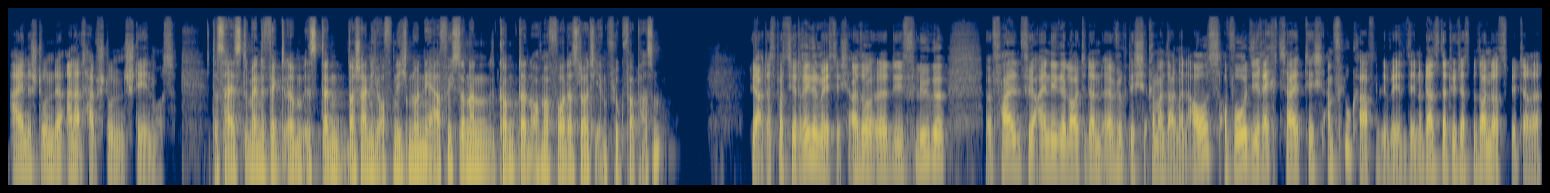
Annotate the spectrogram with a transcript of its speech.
eine Stunde, anderthalb Stunden stehen muss. Das heißt, im Endeffekt ähm, ist dann wahrscheinlich oft nicht nur nervig, sondern kommt dann auch mal vor, dass Leute ihren Flug verpassen? Ja, das passiert regelmäßig. Also äh, die Flüge äh, fallen für einige Leute dann äh, wirklich, kann man sagen, dann aus, obwohl sie rechtzeitig am Flughafen gewesen sind. Und das ist natürlich das besonders Bittere.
